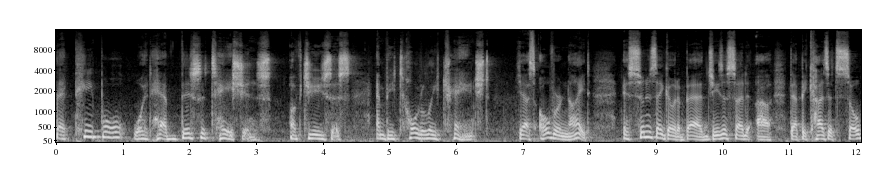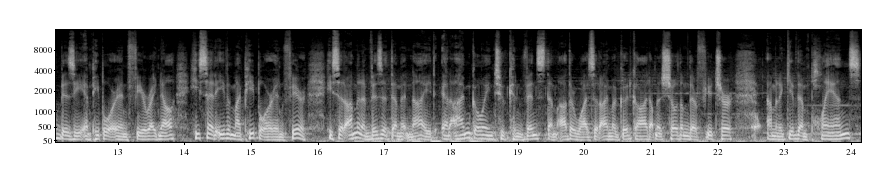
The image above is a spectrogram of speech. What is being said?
that people would have visitations of Jesus and be totally changed. Yes, overnight. As soon as they go to bed, Jesus said uh, that because it's so busy and people are in fear right now, He said, even my people are in fear. He said, I'm going to visit them at night and I'm going to convince them otherwise that I'm a good God. I'm going to show them their future. I'm going to give them plans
